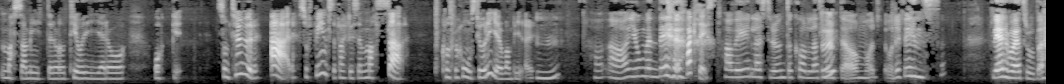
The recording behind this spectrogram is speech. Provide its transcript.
massa myter och teorier. Och, och som tur är så finns det faktiskt en massa konspirationsteorier om vampyrer. Mm. Ja, Ja, jo men det Faktiskt. har vi läst runt och kollat Mm. lite om och, och det finns fler än vad jag trodde.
